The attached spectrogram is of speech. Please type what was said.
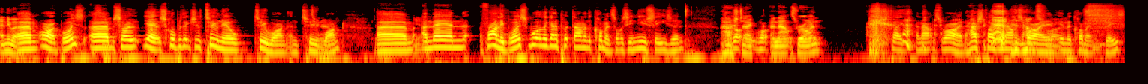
Anyway, Um, all right, boys. Um, so yeah, score predictions 2 0, 2 1, and 2 1. Um, And then finally, boys, what are they going to put down in the comments? Obviously, a new season. We've got- Hashtag got- announce Ryan. Hashtag announce Ryan. Hashtag announce Announce Ryan in, Ryan. in the comments, please.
